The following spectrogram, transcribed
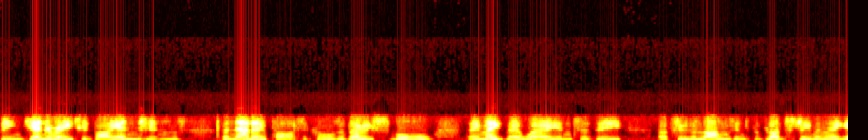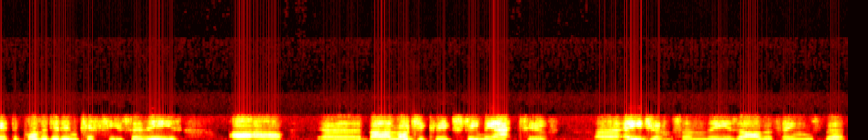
being generated by engines, the nanoparticles, are very small. They make their way into the uh, through the lungs into the bloodstream and they get deposited in tissue. So these are uh, biologically extremely active uh, agents, and these are the things that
